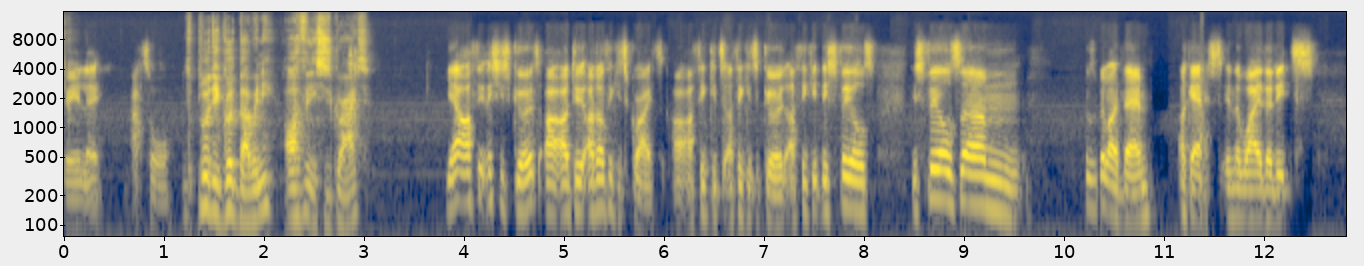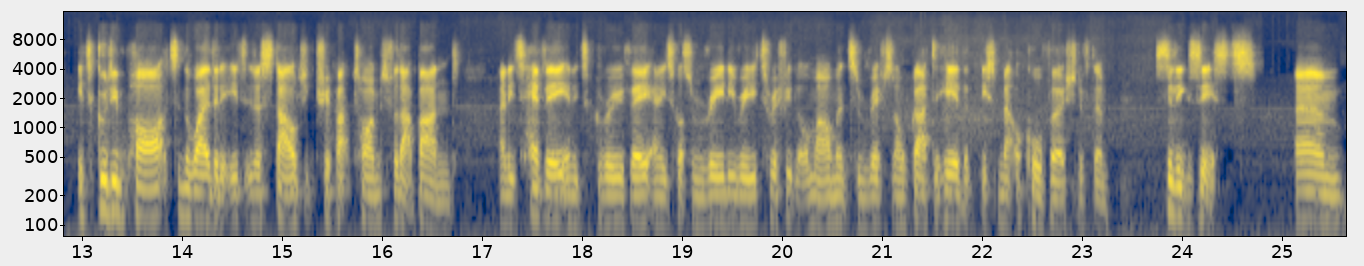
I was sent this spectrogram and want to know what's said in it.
really, at all. It's bloody good though, isn't it? I think this is great. Yeah, I think this is good. I, I do. I don't think it's great. I, I, think it's. I think it's good. I think it, this feels. This feels. Um, feels a bit like them, I guess, in the way that it's. It's good in parts, in the way that it's a nostalgic trip at times for that band, and it's heavy and it's groovy and it's got some really, really terrific little moments and riffs. And I'm glad to hear that this metalcore version of them still exists. Um,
